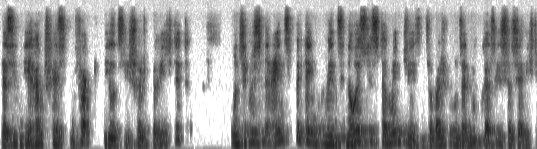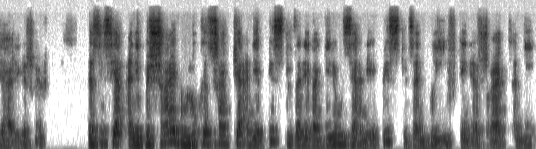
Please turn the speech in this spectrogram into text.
das sind die handfesten Fakten, die uns die Schrift berichtet. Und Sie müssen eins bedenken, wenn Sie Neues Testament lesen, zum Beispiel unser Lukas, ist das ja nicht die Heilige Schrift. Das ist ja eine Beschreibung. Lukas schreibt ja eine Epistel. Sein Evangelium ist ja eine Epistel, sein Brief, den er schreibt an, die,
